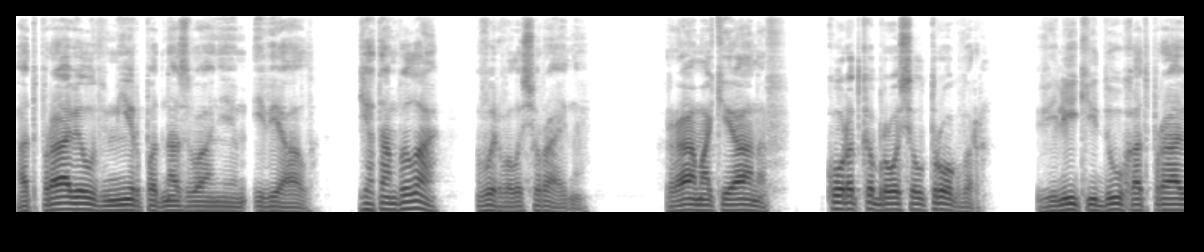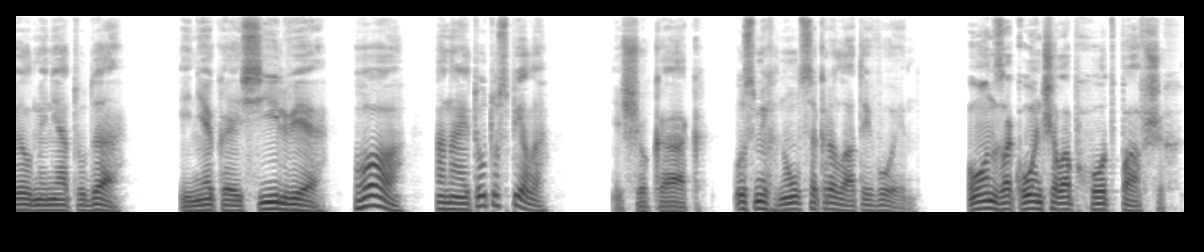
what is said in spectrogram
отправил в мир под названием Ивиал. «Я там была», — вырвалась у Райны. «Храм океанов», — коротко бросил Трогвар. Великий дух отправил меня туда, и некая Сильвия... О, она и тут успела. Еще как, усмехнулся крылатый воин. Он закончил обход павших.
